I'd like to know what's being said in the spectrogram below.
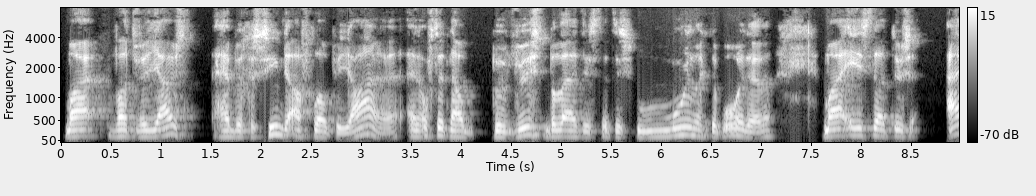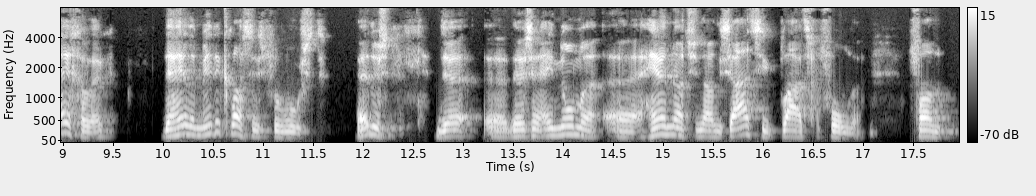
Maar wat we juist hebben gezien de afgelopen jaren, en of dat nou bewust beleid is, dat is moeilijk te beoordelen, maar is dat dus eigenlijk de hele middenklasse is verwoest dus de, uh, er is een enorme uh, hernationalisatie plaatsgevonden van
